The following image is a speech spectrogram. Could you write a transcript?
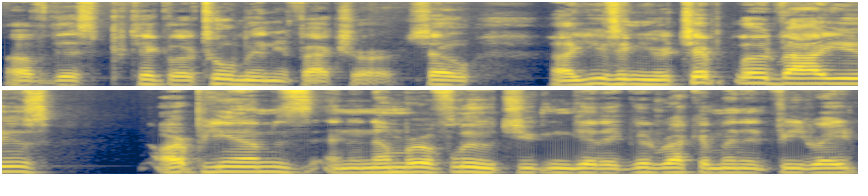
of this particular tool manufacturer. So uh, using your chip load values, RPMs, and the number of flutes, you can get a good recommended feed rate.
